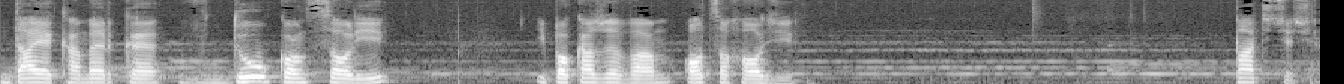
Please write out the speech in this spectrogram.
daję kamerkę w dół konsoli i pokażę wam o co chodzi. Patrzcie się.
